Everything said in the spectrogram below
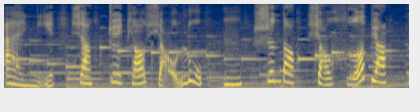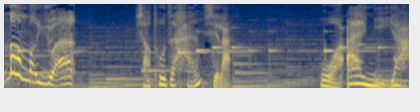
爱你，像这条小路，嗯，伸到小河边那么远。小兔子喊起来：“我爱你呀，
